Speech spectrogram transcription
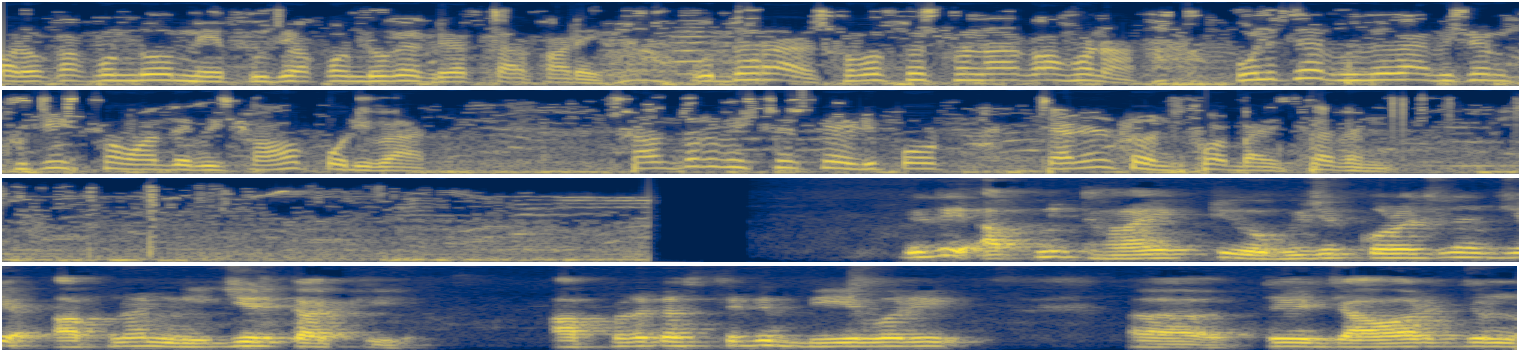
অলকা কুণ্ডু মেয়ে পূজা কুণ্ডুকে গ্রেফতার করে। উদ্ধার হয় সমস্ত সোনার গহনা। পুলিশের ভূমিকায় ভীষণ খুশি সোমাদেবী সহ পরিবার। শান্তনু বিশ্বাসের report, channel twenty four by seven. দিদি, আপনি থানায় একটি অভিযোগ করেছিলেন যে আপনার নিজের কাকি আপনার কাছ থেকে বিয়ে বাড়ি তে যাওয়ার জন্য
